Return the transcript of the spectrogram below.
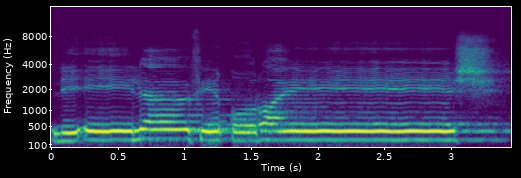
لإيلاف قريش.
